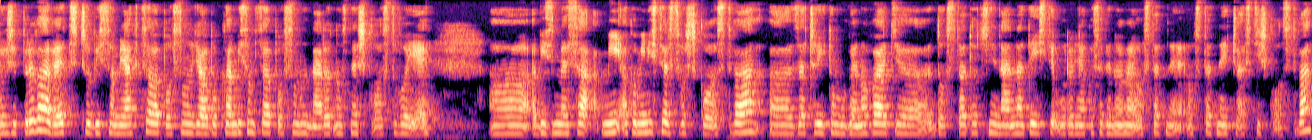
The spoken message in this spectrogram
Takže prvá vec, čo by som ja chcela posunúť, alebo kam by som chcela posunúť národnostné školstvo je, aby sme sa my ako ministerstvo školstva začali tomu venovať dostatočne na, na tej istej úrovni, ako sa venujeme aj ostatné, ostatnej časti školstva.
